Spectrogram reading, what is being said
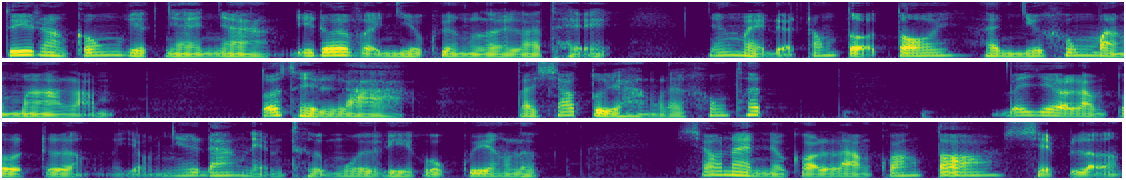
Tuy rằng công việc nhẹ nhàng đi đôi với nhiều quyền lợi là thế, nhưng mấy đứa trong tổ tôi hình như không màng mà lắm. Tôi thấy là tại sao tụi hẳn lại không thích. Bây giờ làm tổ trưởng giống như đang nếm thử mùi vị của quyền lực. Sau này nếu có làm quan to, xếp lớn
